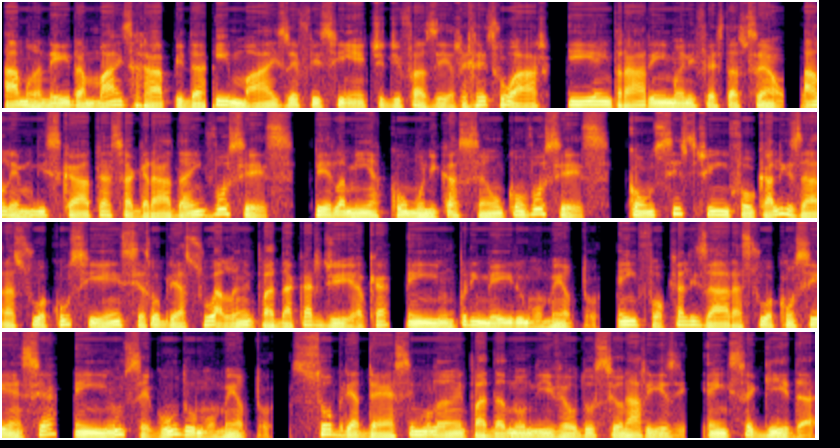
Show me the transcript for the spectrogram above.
A maneira mais rápida e mais eficiente de fazer ressoar, e entrar em manifestação, a lemniscata sagrada em vocês, pela minha comunicação com vocês, consiste em focalizar a sua consciência sobre a sua lâmpada cardíaca, em um primeiro momento, em focalizar a sua consciência, em um segundo momento, sobre a décimo lâmpada no nível do seu nariz, em seguida,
